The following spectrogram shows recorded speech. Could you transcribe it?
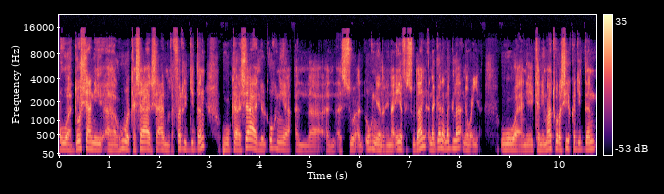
هو دوش يعني آه، هو كشاعر شاعر متفرد جدا وكشاعر للأغنية الأغنية الغنائية في السودان نقل نقلة نوعية. ويعني كلماته رشيقة جدا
